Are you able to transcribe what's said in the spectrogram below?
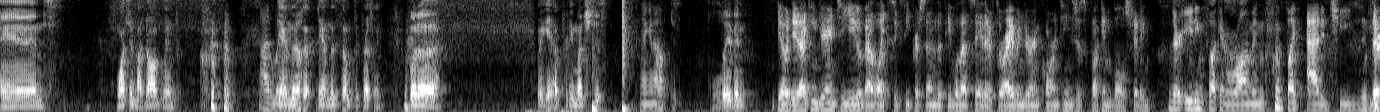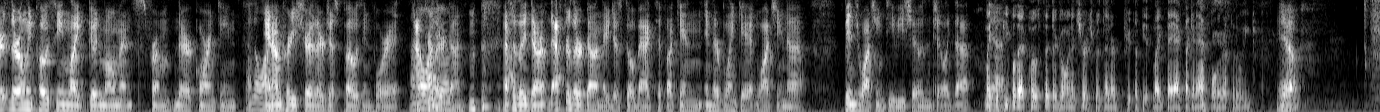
and watching my dog limp. I live, Damn, this damn this sounds depressing. But uh, but yeah, pretty much just Hanging out. just living. Yo, dude, I can guarantee you about like sixty percent of the people that say they're thriving during quarantine is just fucking bullshitting. They're eating fucking ramen with like added cheese and They're they're only posting like good moments from their quarantine. I know I and I'm am. pretty sure they're just posing for it after I they're am. done. after they done after they're done, they just go back to fucking in their blanket watching uh binge watching TV shows and shit like that. Like Yeah. the people that post that they're going to church, but then are pre- a bit- like they act like an asshole the rest of the week. Yeah.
